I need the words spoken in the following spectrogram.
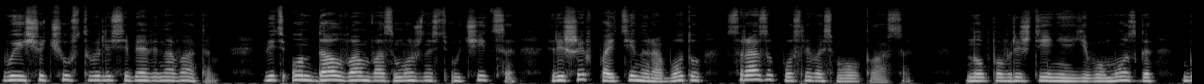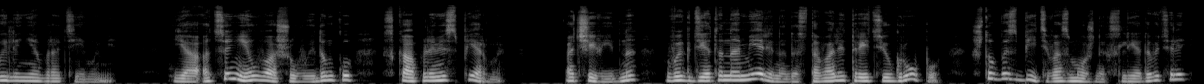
вы еще чувствовали себя виноватым, ведь он дал вам возможность учиться, решив пойти на работу сразу после восьмого класса. Но повреждения его мозга были необратимыми. Я оценил вашу выдумку с каплями спермы. Очевидно, вы где-то намеренно доставали третью группу, чтобы сбить возможных следователей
